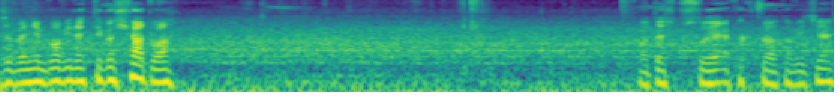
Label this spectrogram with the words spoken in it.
żeby nie było widać tego światła. Bo też psuje efekt całkowicie.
